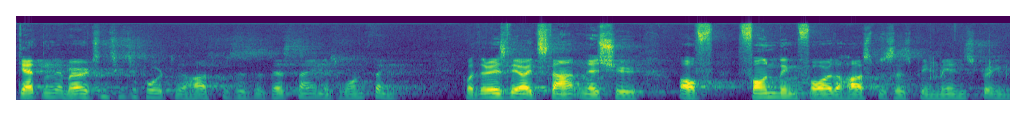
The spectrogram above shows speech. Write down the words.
getting emergency support to the hospices at this time is one thing, but there is the outstanding issue of funding for the hospices being mainstreamed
